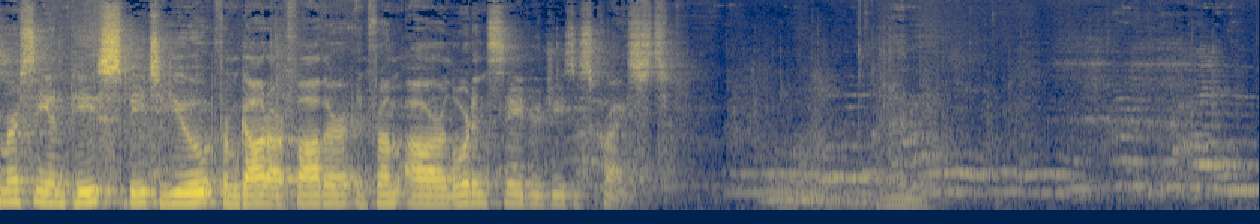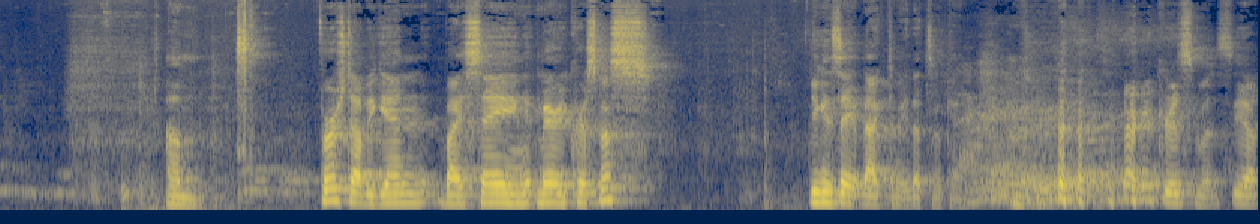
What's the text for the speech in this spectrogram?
mercy, and peace be to you from God our Father and from our Lord and Savior Jesus Christ. Amen. Um, first, I'll begin by saying Merry Christmas. You can say it back to me, that's okay. Merry Christmas, yeah.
